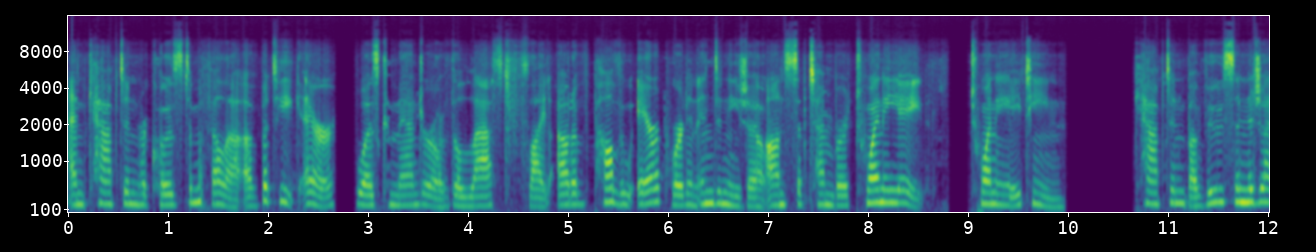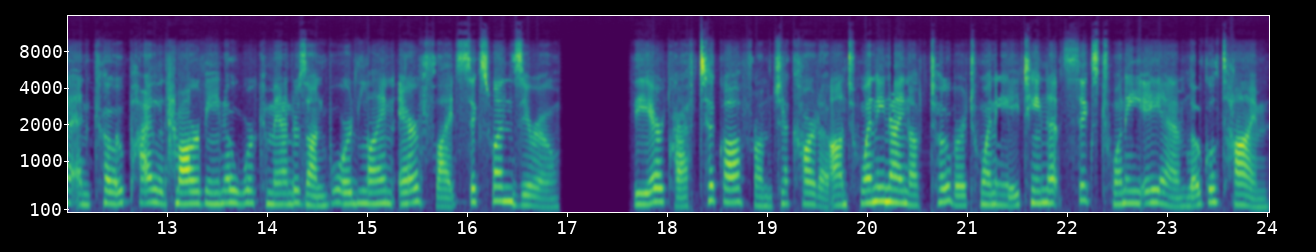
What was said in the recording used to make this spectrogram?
and Captain Ricoseta Mafella of Batik Air was commander of the last flight out of Palu Airport in Indonesia on September 28, 2018. Captain Bhavye Suneja and co-pilot Harvino were commanders on board Lion Air Flight 610. The aircraft took off from Jakarta on 29 October 2018 at 6.20 am local time,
